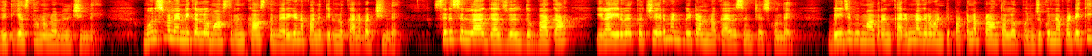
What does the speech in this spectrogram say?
ద్వితీయ స్థానంలో నిలిచింది. మున్సిపల్ ఎన్నికల్లో మాత్రం కాస్త మెరుగైన పనితీరును కనబర్చింది. సిరిసిల్ల గజ్వెల్ దుబ్బాక ఇలా ఇరవై ఒక్క చైర్మన్ పీఠాలను కైవసం చేసుకుంది. బీజేపీ మాత్రం కరీంనగర్ వంటి పట్టణ ప్రాంతాల్లో పుంజుకున్నప్పటికీ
